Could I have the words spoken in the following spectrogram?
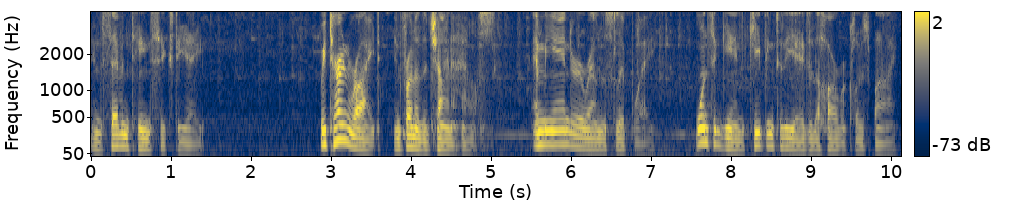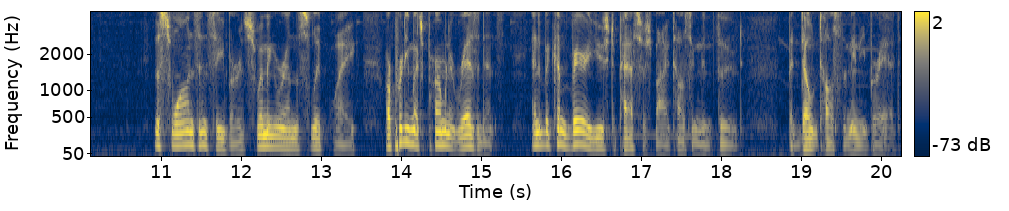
in 1768. We turn right in front of the China House and meander around the slipway, once again keeping to the edge of the harbor close by. The swans and seabirds swimming around the slipway are pretty much permanent residents and have become very used to passersby tossing them food, but don't toss them any bread.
